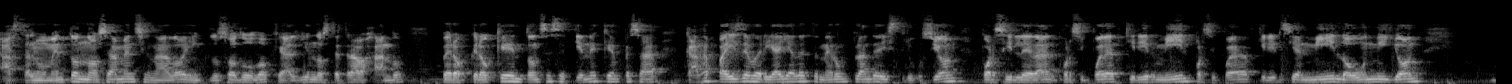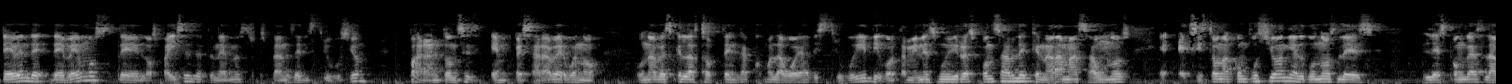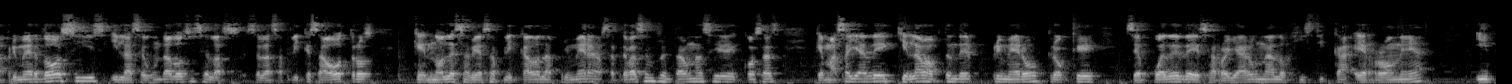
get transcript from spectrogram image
hasta el momento no se ha mencionado e incluso dudo que alguien lo esté trabajando, pero creo que entonces se tiene que empezar, cada país debería ya de tener un plan de distribución por si le dan, por si puede adquirir mil, por si puede adquirir cien mil o un millón deben de, debemos de los países tener nuestros planes de distribución para entonces empezar a ver, bueno, una vez que las obtenga, ¿cómo la voy a distribuir? Digo, también es muy irresponsable que nada más a unos eh, exista una confusión y a algunos les, les pongas la primera dosis y la segunda dosis se las, se las apliques a otros que no les habías aplicado la primera. O sea, te vas a enfrentar a una serie de cosas que más allá de quién la va a obtener primero, creo que se puede desarrollar una logística errónea y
